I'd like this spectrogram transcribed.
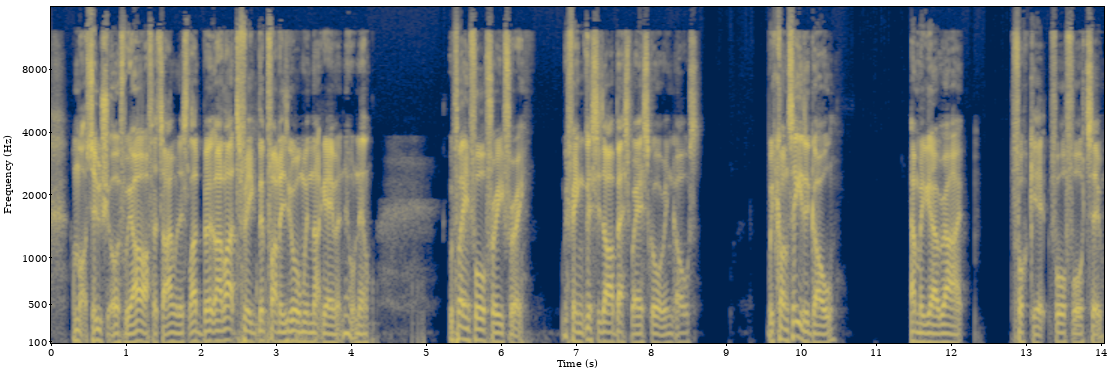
I'm not too sure if we are half the time with this lad, but I'd like to think the plan is go and win that game at nil nil. We're playing 4-3-3. We think this is our best way of scoring goals. We concede a goal, and we go right. Fuck it, 4-4-2.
